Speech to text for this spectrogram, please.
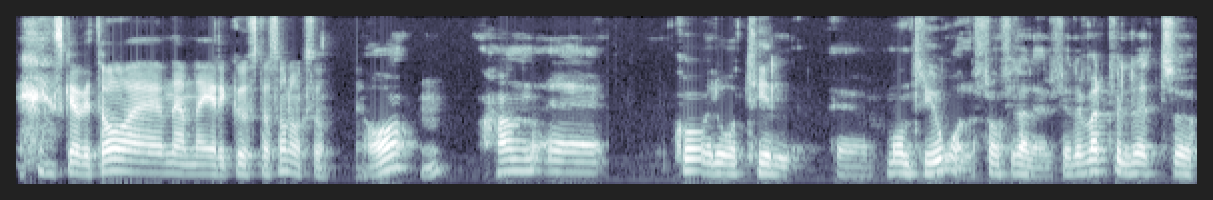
ska vi ta eh, nämna Erik Gustafsson också? Ja, mm. han eh, kommer då till eh, Montreal från Philadelphia. Det vart väl rätt så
